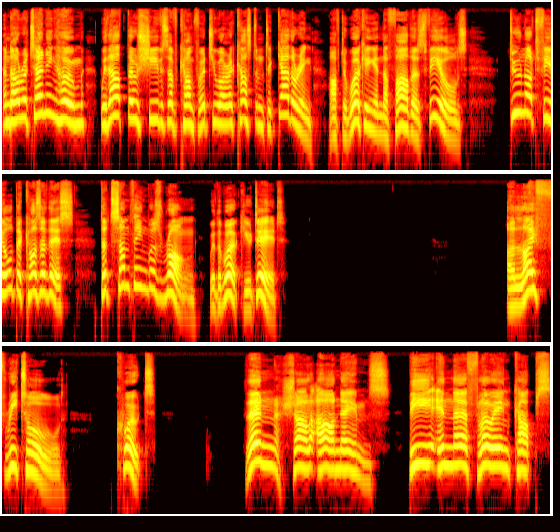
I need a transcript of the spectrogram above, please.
and are returning home without those sheaves of comfort you are accustomed to gathering after working in the Father's fields. Do not feel, because of this, that something was wrong with the work you did. A Life Retold. Quote, then shall our names be in their flowing cups,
